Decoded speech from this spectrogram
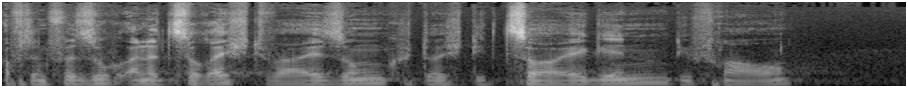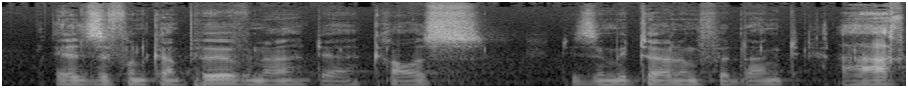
auf den Versuch einer Zurechtweisung durch die Zeugin, die Frau Else von Kampövener, der Kraus diese Mitteilung verdankt. Ach,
